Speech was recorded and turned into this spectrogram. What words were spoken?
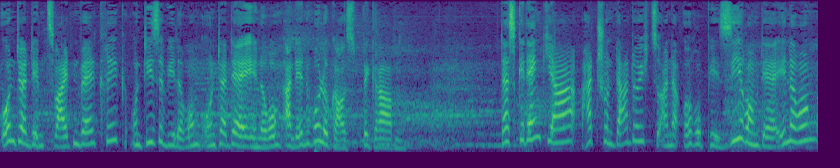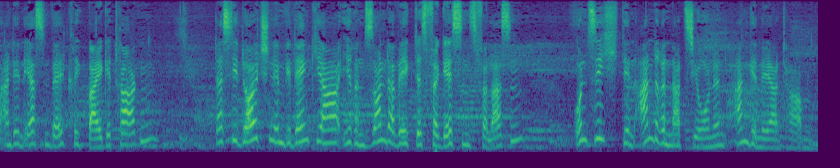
unter dem Zweiten Weltkrieg und diese wiederum unter der Erinnerung an den Holocaust begraben. Das Gedenkjahr hat schon dadurch zu einer Europäisierung der Erinnerung an den Ersten Weltkrieg beigetragen, dass die Deutschen im Gedenkjahr ihren Sonderweg des Vergessens verlassen und sich den anderen Nationen angenähert haben.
